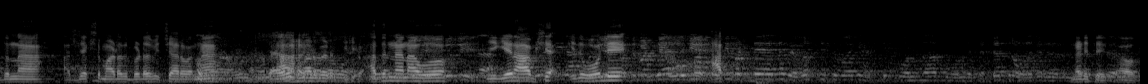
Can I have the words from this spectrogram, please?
ಅದನ್ನ ಅಧ್ಯಕ್ಷ ಮಾಡೋದು ಬಿಡೋ ವಿಚಾರವನ್ನ ಅದನ್ನ ನಾವು ಈಗೇನು ಆ ವಿಷಯ, ಇದು ಓನ್ಲಿ ನಡೀತೈತೆ, ಹೌದು.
